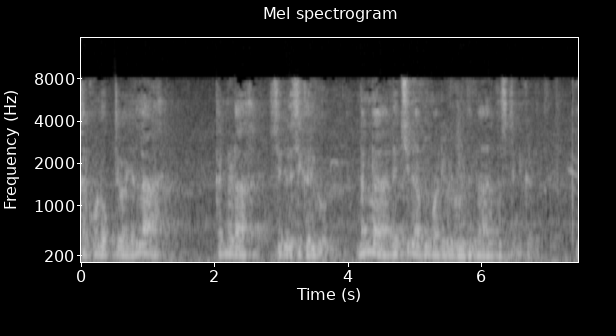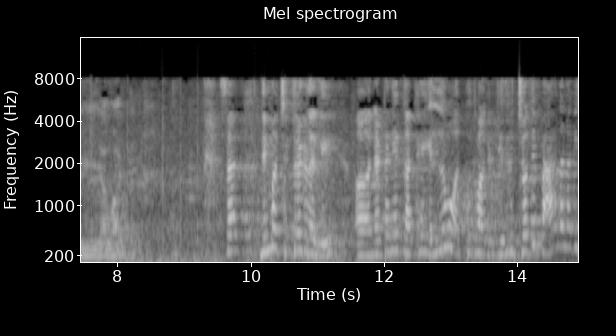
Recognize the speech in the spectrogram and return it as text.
ಕರ್ಕೊಂಡು ಹೋಗ್ತಿರೋ ಎಲ್ಲ ಕನ್ನಡ ಸಿನಿರಸಿಕರಿಗೂ ನನ್ನ ನೆಚ್ಚಿನ ಅಭಿಮಾನಿಗಳಿಗೂ ಇದನ್ನ ಅರ್ಪಿಸ್ತೀನಿ ಈ ಅವಾರ್ಡ್ ಸರ್, ನಿಮ್ಮ ಚಿತ್ರಗಳಲ್ಲಿ ನಟನೆ, ಕಥೆ ಎಲ್ಲವೂ ಅದ್ಭುತವಾಗಿರುತ್ತೆ. ಇದ್ರ ಜೊತೆ ಪ್ಯಾರಲಲ್ ಆಗಿ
